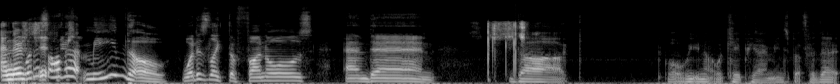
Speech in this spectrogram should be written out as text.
and there's. What does all that mean, though? What is like the funnels and then the well, we know what KPI means, but for the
